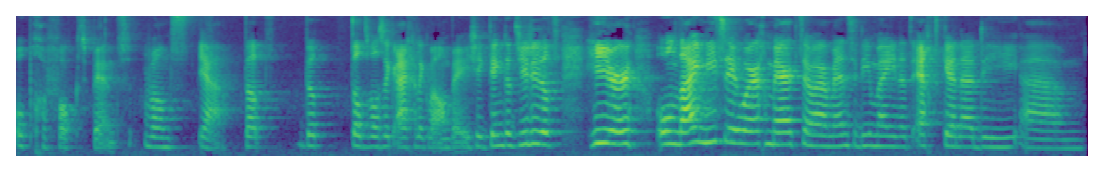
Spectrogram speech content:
opgefokt bent. Want ja, dat, dat, dat was ik eigenlijk wel een beetje. Ik denk dat jullie dat hier online niet heel erg merkten. Maar mensen die mij in het echt kennen, die um,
